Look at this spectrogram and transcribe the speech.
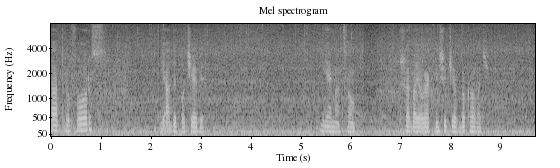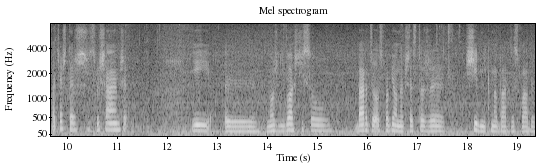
Tatro Force. Jadę po ciebie. Nie ma co. Trzeba ją jak najszybciej odblokować. Chociaż też słyszałem, że jej y, możliwości są bardzo osłabione przez to, że silnik ma bardzo słaby.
